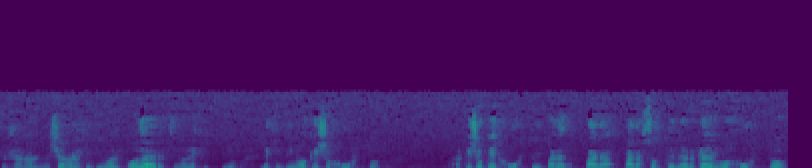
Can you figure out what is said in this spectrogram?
yo ya no, ya no, legitimo el poder, sino legitimo, aquello justo, aquello que es justo, y para, para, para sostener que algo justo,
